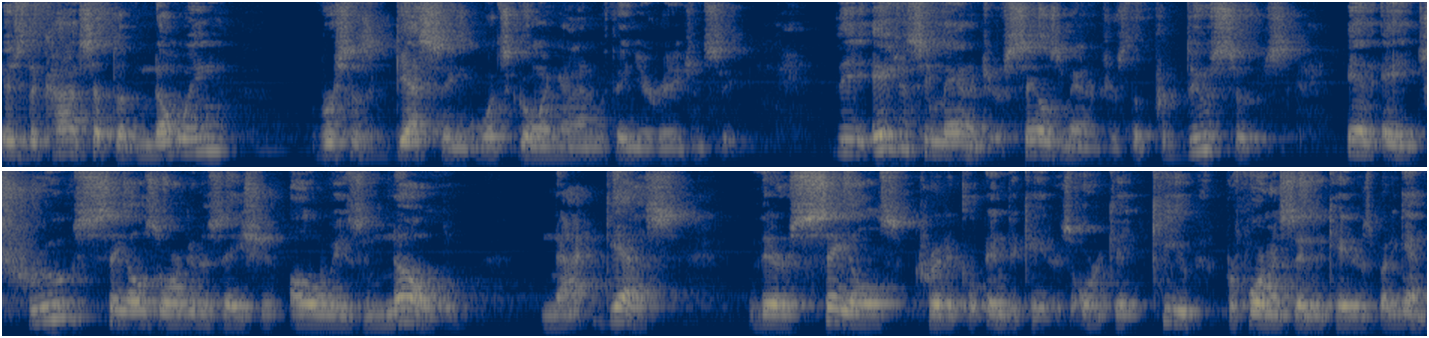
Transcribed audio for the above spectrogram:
is the concept of knowing versus guessing what's going on within your agency. The agency managers, sales managers, the producers in a true sales organization always know, not guess, their sales critical indicators or key performance indicators. But again,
